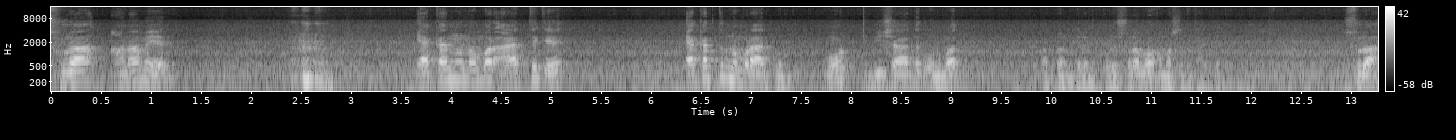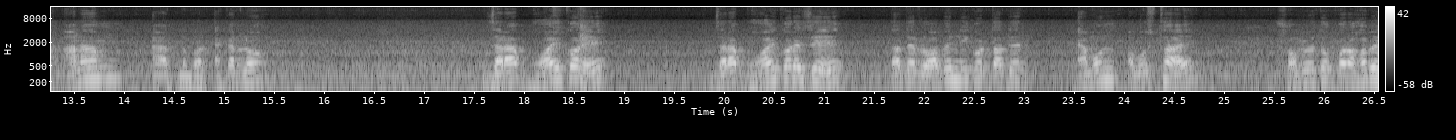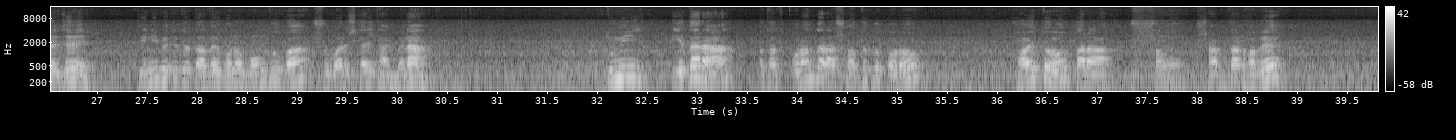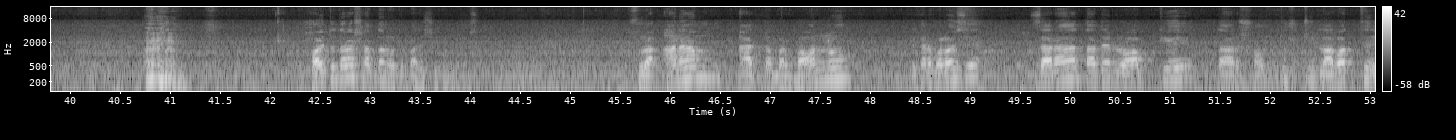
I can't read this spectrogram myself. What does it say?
সুরা আনামের একান্ন নম্বর আয়াত থেকে একাত্তর নম্বর আয়াত পর্যন্ত। মোট বিশ আয়াতের অনুবাদ আপনাদের আমি পড়ে শোনাবো, আমার সাথে থাকবেন। সুরা আনাম, আয়াত নম্বর একান্ন। যারা ভয় করে, যারা ভয় করে যে তাদের রবের নিকট তাদের এমন অবস্থায় সমবেত করা হবে যে তিনি ব্যতীত তাদের কোনো বন্ধু বা সুপারিশকারী থাকবে না। তুমি এ দ্বারা, অর্থাৎ কোরআন দ্বারা সতর্ক করো, হয়তো তারা সাবধান হবে। হয়তো তারা সাবধান হতে পারে সেখানে সুরা আনাম, আয়াত নম্বর বাউান্ন, এখানে বলা হয়েছে, যারা তাদের রবকে তার সন্তুষ্টি লাভার্থে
